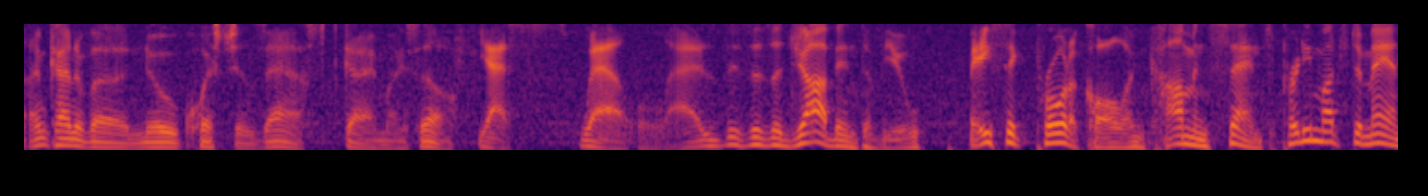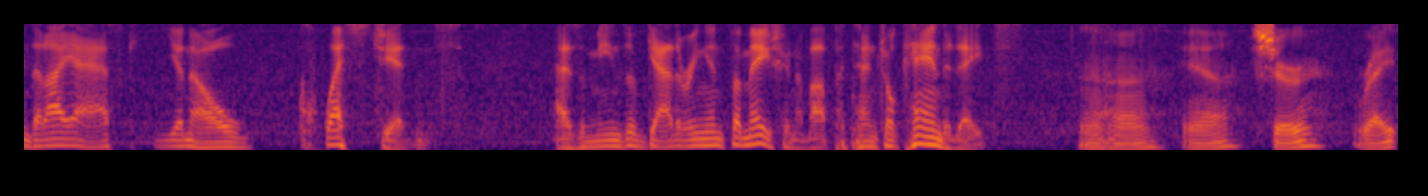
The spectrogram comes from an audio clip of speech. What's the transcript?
I'm kind of a no questions asked guy myself. Yes, well, as this is a job interview, basic protocol and common sense pretty much demand that I ask, you know, questions as a means of gathering information about potential candidates. Uh huh. Yeah, sure. Right.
